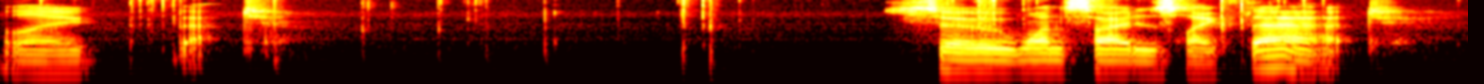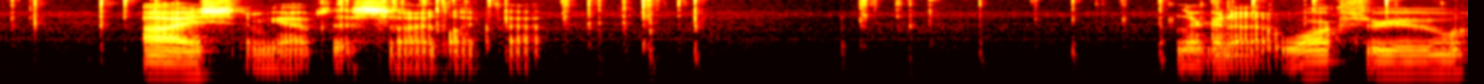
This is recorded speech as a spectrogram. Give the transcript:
Like that. So one side is like that. Eyes and we have this side like that. And they're gonna walk through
